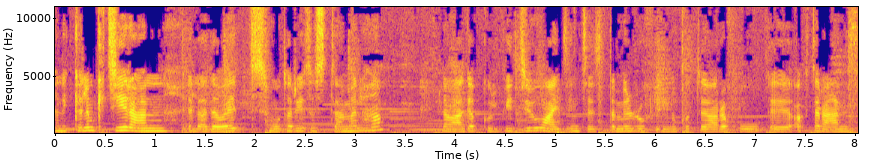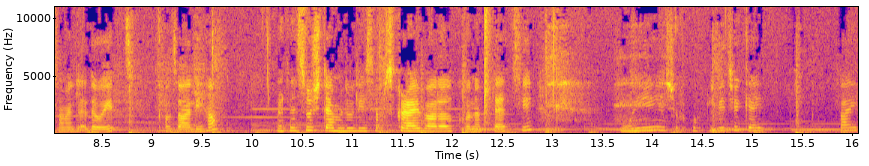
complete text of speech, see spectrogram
هنتكلم كتير عن الأدوات وطريقة استعمالها. لو عجبكم الفيديو وعايزين تستمروا في إنكم تعرفوا أكتر عن استعمال الأدوات حافظوا عليها. ما تنسوش تعملوا لي subscribe على القناة بتاعتي. واشوفكم في الفيديو الجاي. bye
